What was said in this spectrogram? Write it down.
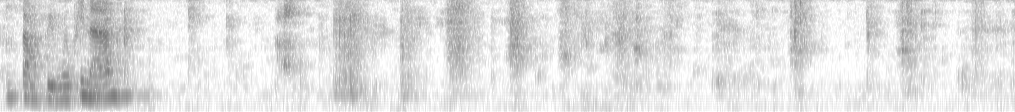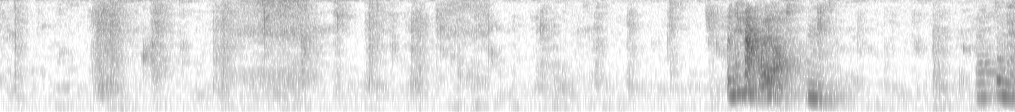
ส้มตำฝีมือพี่น้ำ อ อืมแล้วกุ้ง ปล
